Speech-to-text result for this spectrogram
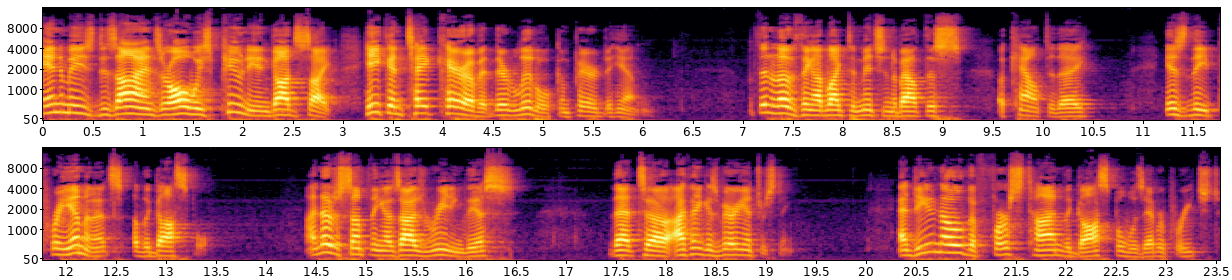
enemy's designs are always puny in God's sight. He can take care of it. They're little compared to Him. But then another thing I'd like to mention about this account today is the preeminence of the gospel. I noticed something as I was reading this that uh, I think is very interesting. And do you know the first time the gospel was ever preached?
